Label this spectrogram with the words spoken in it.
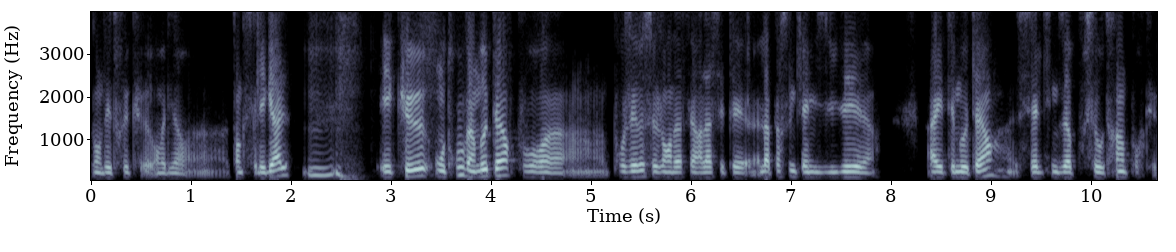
dans des trucs, on va dire, tant que c'est légal, mmh. et que on trouve un moteur pour euh, pour gérer ce genre d'affaires. Là, c'était la personne qui a mis l'idée a été moteur. C'est elle qui nous a poussé au train pour que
